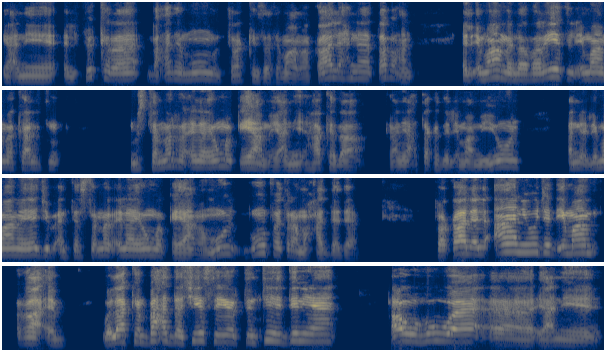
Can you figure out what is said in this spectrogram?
يعني الفكرة بعدها مو متركزة تماما. قال إحنا طبعا الإمامة نظرية الإمامة كانت مستمرة إلى يوم القيامة. يعني هكذا كان يعتقد الإماميون أن الإمامة يجب أن تستمر إلى يوم القيامة مو مو فترة محددة. فقال الآن يوجد إمام غائب ولكن بعد شيء يصير؟ تنتهي الدنيا أو هو آه، يعني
